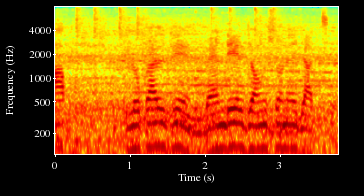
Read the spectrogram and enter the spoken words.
Up local train Bandel জংশনে যাচ্ছে।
